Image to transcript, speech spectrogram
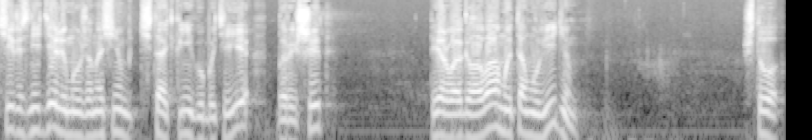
Через неделю мы уже начнем читать книгу Бытие, Барышит, первая глава, мы там увидим, что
